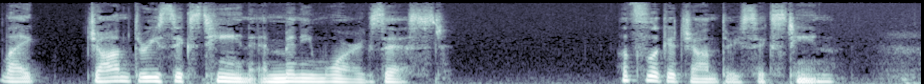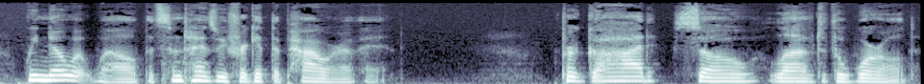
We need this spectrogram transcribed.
like John 3:16 and many more exist. Let's look at John 3:16. We know it well, but sometimes we forget the power of it. For God so loved the world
